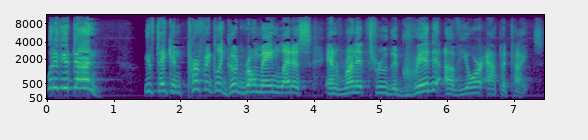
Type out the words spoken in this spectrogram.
What have you done? You've taken perfectly good romaine lettuce and run it through the grid of your appetites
